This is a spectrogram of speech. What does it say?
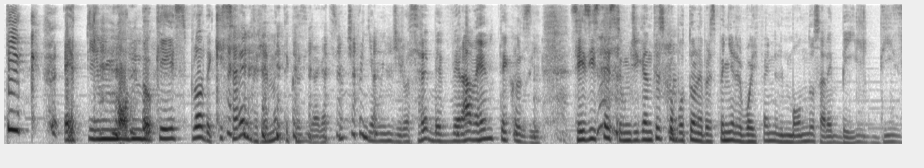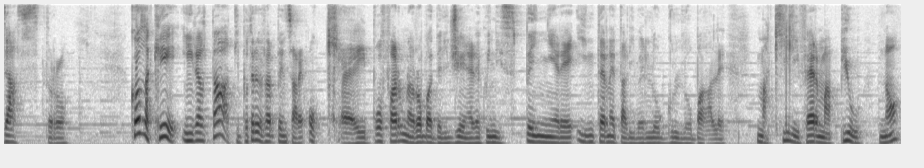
tic! E il mondo che esplode. Che sarebbe realmente così ragazzi? Non ci prendiamo in giro sarebbe veramente così. Se esistesse un gigantesco bottone per spegnere il wifi nel mondo sarebbe il disastro. Cosa che in realtà ti potrebbe far pensare ok può fare una roba del genere quindi spegnere internet a livello globale. Ma chi li ferma più no?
